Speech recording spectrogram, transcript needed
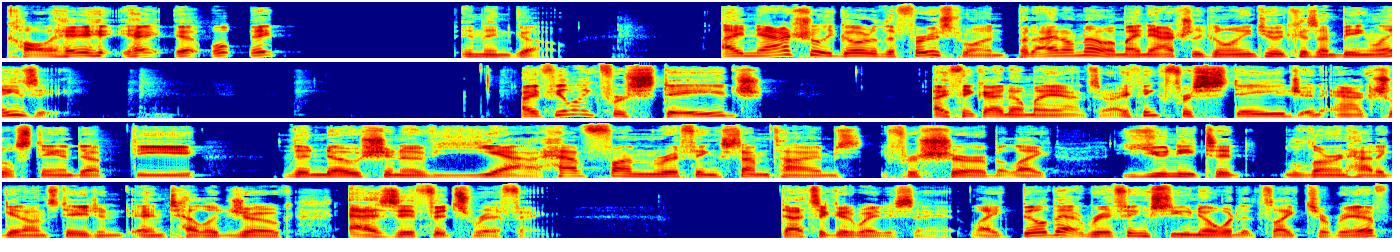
call, hey, hey, hey, well, hey, and then go. I naturally go to the first one, but I don't know. Am I naturally going to it because I'm being lazy? I feel like for stage, I think I know my answer. I think for stage and actual stand up, the the notion of yeah, have fun riffing sometimes for sure, but like you need to learn how to get on stage and, and tell a joke as if it's riffing. That's a good way to say it. Like build that riffing so you know what it's like to riff,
